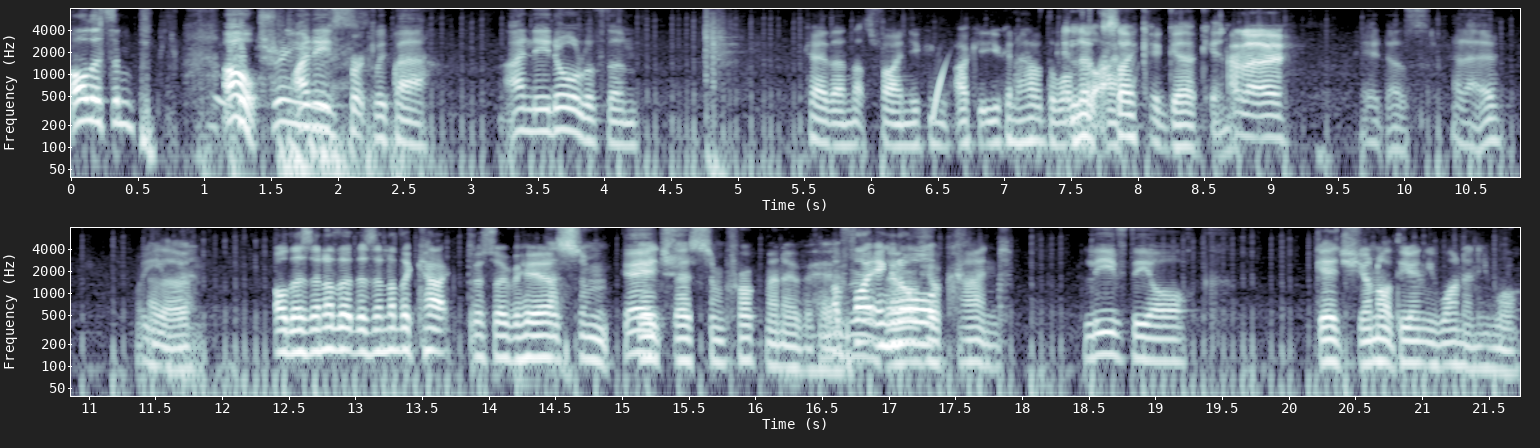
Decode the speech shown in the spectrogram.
Oh, there's some. Oh, I need prickly pear. I need all of them. Okay, then that's fine. You can, I can you can have the one. It looks that like a gherkin. Hello. It does. Hello. Where Hello. you been? Oh, there's another. There's another cactus over here. There's some Gage. Gage. There's some frogmen over here. I'm fighting They're an of your kind. Leave the orc. Gage, you're not the only one anymore.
